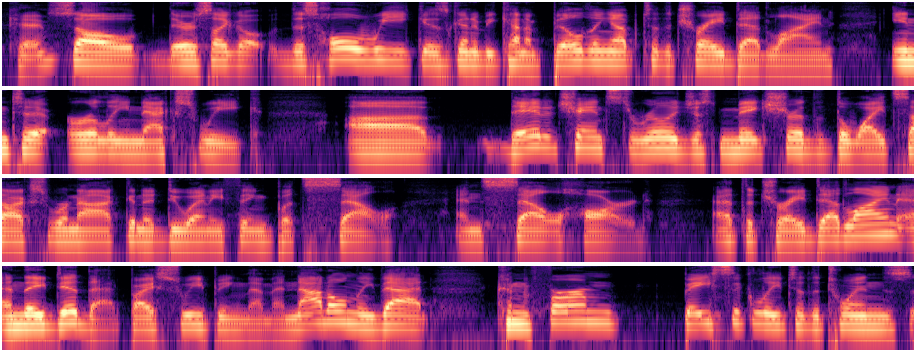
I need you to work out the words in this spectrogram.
Okay. So there's like a, this whole week is going to be kind of building up to the trade deadline into early next week. Uh, they had a chance to really just make sure that the White Sox were not going to do anything but sell and sell hard at the trade deadline, and they did that by sweeping them. And not only that, confirmed basically to the Twins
